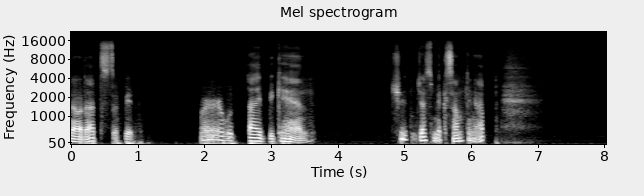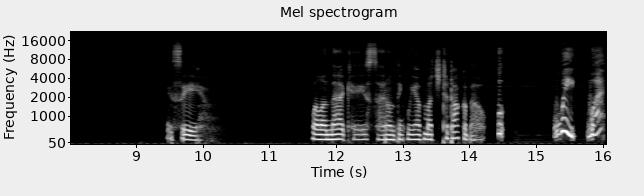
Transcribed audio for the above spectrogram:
no, that's stupid. Where would I begin? Should just make something up. I see. Well, in that case, I don't think we have much to talk about. wait, what?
